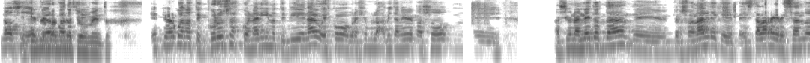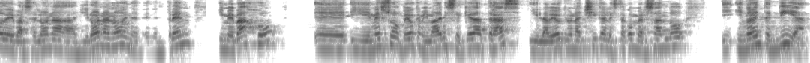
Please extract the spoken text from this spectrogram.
No, sí, es peor en cuando te, momento. es peor cuando te cruzas con alguien o te piden algo. Es como, por ejemplo, a mí también me pasó eh, así una anécdota eh, personal de que estaba regresando de Barcelona a Girona, ¿no? En el, en el tren y me bajo eh, y en eso veo que mi madre se queda atrás y la veo que una chica le está conversando y, no la entendía.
